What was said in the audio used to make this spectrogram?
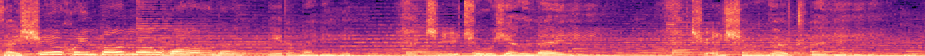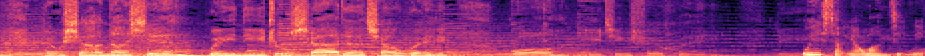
才学会慢慢忘了你的美，止住眼泪，全身而退，留下那些为你种下的蔷薇。我已经学会。我也想要忘记你，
